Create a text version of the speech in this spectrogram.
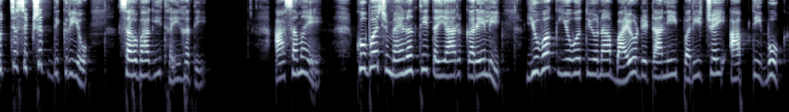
ઉચ્ચ શિક્ષિત દીકરીઓ સહભાગી થઈ હતી. આ સમયે ખૂબ જ મહેનતથી તૈયાર કરેલી યુવક યુવતીઓના બાયોડેટાની પરિચય આપતી બુક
